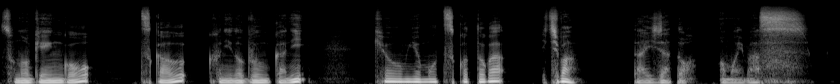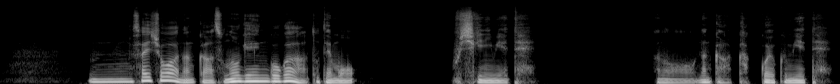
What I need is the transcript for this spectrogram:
その言語を使う国の文化に興味を持つことが一番大事だと思います。うん最初はなんかその言語がとても不思議に見えて、あの、なんかかっこよく見えて、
